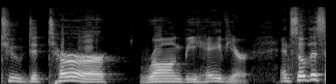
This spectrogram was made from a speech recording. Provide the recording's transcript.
to deter wrong behavior. And so this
